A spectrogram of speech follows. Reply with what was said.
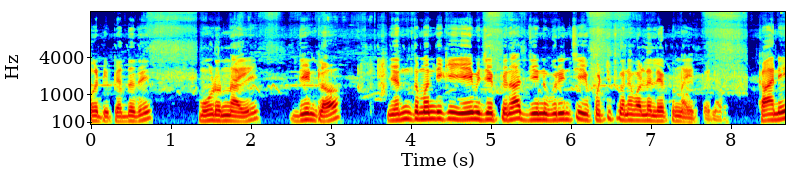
ఒకటి పెద్దది. మూడు ఉన్నాయి దీంట్లో ఎంతమందికి ఏమి చెప్పినా దీని గురించి పట్టించుకునే వాళ్ళే లేకుండా అయిపోయినారు. కానీ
